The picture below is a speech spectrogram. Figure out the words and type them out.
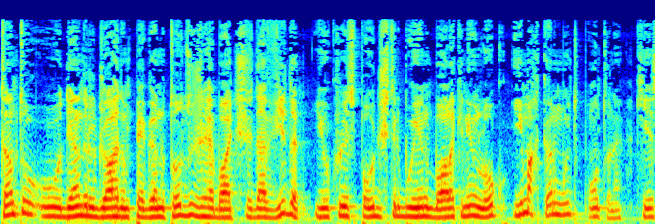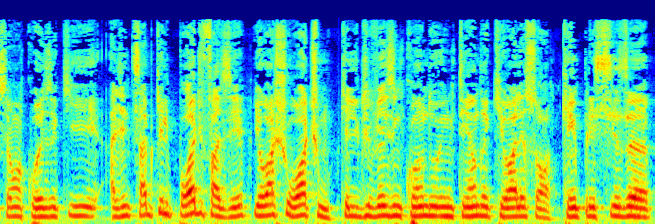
Tanto o DeAndre Jordan pegando todos os rebotes da vida e o Chris Paul distribuindo bola que nem um louco e marcando muito ponto, né? Que isso é uma coisa que a gente sabe que ele pode fazer e eu acho ótimo que ele de vez em quando entenda que, olha só, quem precisa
